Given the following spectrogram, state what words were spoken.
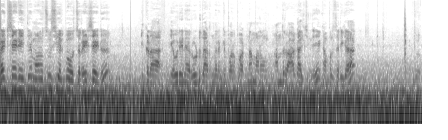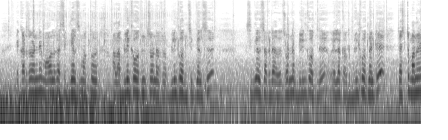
రైట్ సైడ్ అయితే మనం చూసి వెళ్ళిపోవచ్చు రైట్ సైడ్. ఇక్కడ ఎవరైనా రోడ్డు దాటున్నారంటే పొరపాటున మనం అందరూ ఆగాల్సిందే కంపల్సరీగా. ఇక్కడ చూడండి మామూలుగా సిగ్నల్స్ మొత్తం అలా బ్లింక్ అవుతుంది చూడండి బ్లింక్ అవుతుంది సిగ్నల్స్. సిగ్నల్స్ అక్కడ చూడండి బ్లింక్ అవుతుంది ఎల్లో కలర్ బ్లింక్ అవుతుందంటే జస్ట్ మనమే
